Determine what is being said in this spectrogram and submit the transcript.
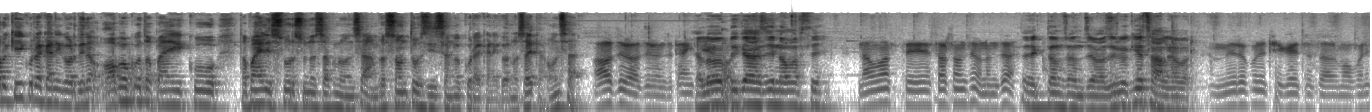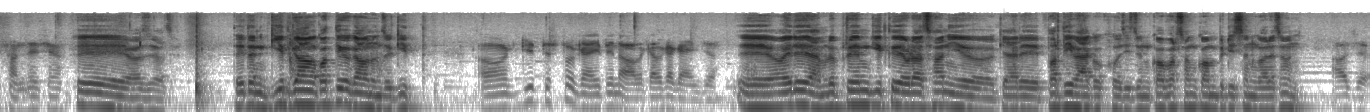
अरू केही कुराकानी गर्दिनँ। अबको तपाईँको तपाईँले स्वर सुन्न सक्नुहुन्छ हाम्रो सन्तोषजीसँग कुराकानी गर्नुहोस् है त हुन्छ? हजुर हजुर हुन्छ थ्याङ्क हेलो यू विकासजी नमस्ते। नमस्ते सर सन्चै हुनुहुन्छ? एकदम सन्चै हजुरको के छ हालखबर? मेरो पनि ठिकै छ सर म पनि सन्चै छु। ए हजुर हजुर। त्यही त नि गीत गाउँ कतिको गाउनुहुन्छ गीत? गीत त्यस्तो गाइँदैन हल्का हल्का गाइन्छ। ए अहिले हाम्रो प्रेम गीतको एउटा छ नि यो के अरे प्रतिभाको खोजी जुन कभर सङ्ग कम्पिटिसन गरेछौँ नि। हजुर।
